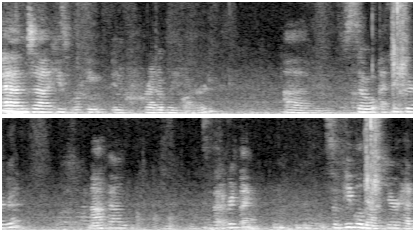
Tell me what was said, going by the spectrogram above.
and uh, he's working incredibly hard. Um, so I think they're good. Knock on everything. Some people down here had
